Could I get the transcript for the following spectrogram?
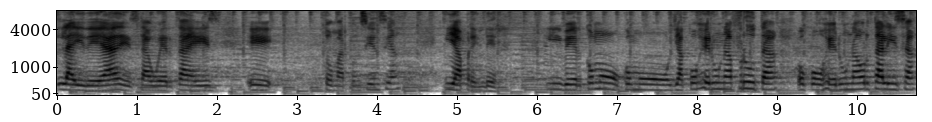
La idea de esta huerta es eh, tomar conciencia y aprender y ver cómo, ya coger una fruta o coger una hortaliza,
